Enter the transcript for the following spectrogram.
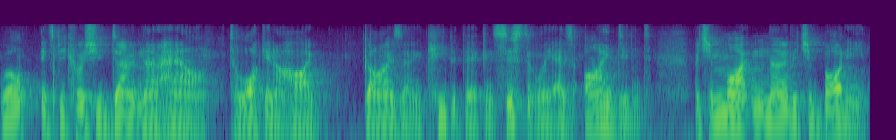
Well, it's because you don't know how to lock in a high geyser and keep it there consistently, as I didn't. But you mightn't know that your body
